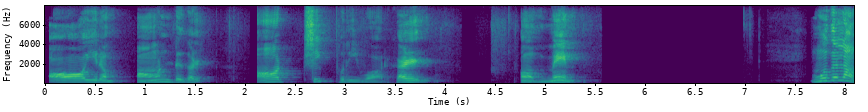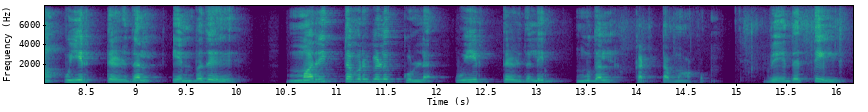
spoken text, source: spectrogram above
ஆயிரம் ஆண்டுகள் ஆட்சி புரிவார்கள். ஆமேன். முதலாம் உயிர்த்தெழுதல் என்பது மறித்தவர்களுக்குள்ள உயிர்த்தெழுதலின் முதல் கட்டமாகும். வேதத்தில்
